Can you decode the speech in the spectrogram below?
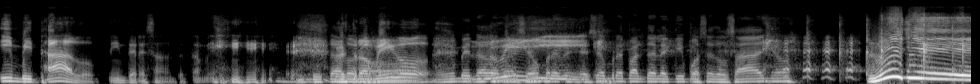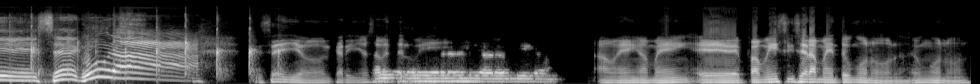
invitado interesante también. Invitado Nuestro no, amigo invitado no, ese, Luigi. hombre, ese hombre parte del equipo hace dos años. Luigi Segura. Señor, cariñosamente Luis. Amén, amén. Eh, para mí, sinceramente, un honor, es un honor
